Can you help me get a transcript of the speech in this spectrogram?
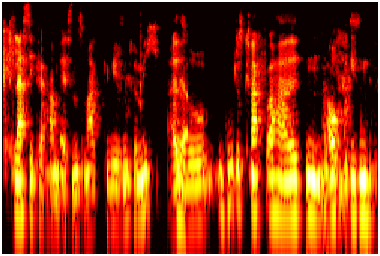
Klassiker am Essensmarkt gewesen für mich. Also ja. gutes Knackverhalten, auch diesen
